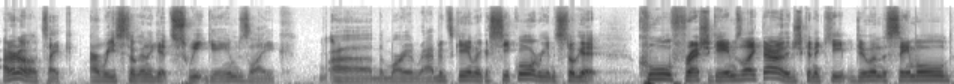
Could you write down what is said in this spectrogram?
I don't know. It's like, are we still gonna get sweet games like uh, the Mario Rabbids game, like a sequel? Are we gonna still get cool, fresh games like that? Or are they just gonna keep doing the same old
